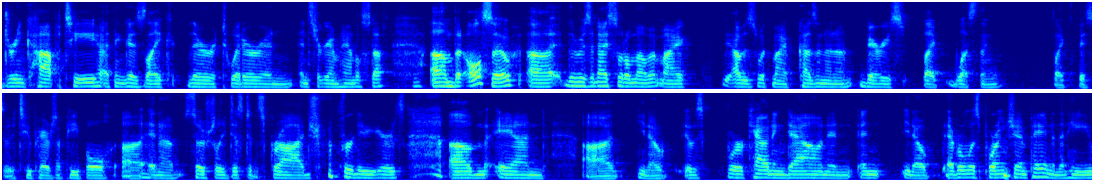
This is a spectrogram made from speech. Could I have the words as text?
Drink Hop Tea, I think, is like their Twitter and Instagram handle stuff. Um, but also, uh, there was a nice little moment. My I was with my cousin in a very like less than like basically two pairs of people uh, in a socially distanced garage for New Year's, um, and uh, you know it was we're counting down and and you know everyone was pouring champagne and then he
